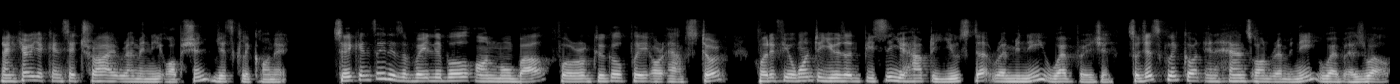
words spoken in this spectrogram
and here you can say try Remini option, just click on it. So you can say it is available on mobile for Google Play or App Store but if you want to use on PC you have to use the Remini web version. So just click on enhance on Remini web as well.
